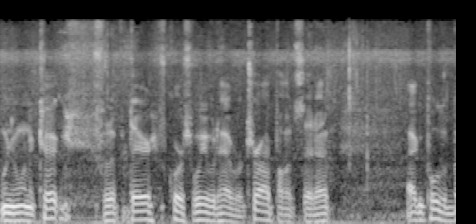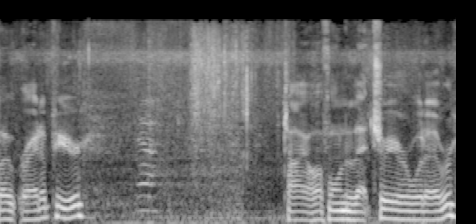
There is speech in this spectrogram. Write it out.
When you want to cook, flip it there. Of course, we would have our tripod set up. I can pull the boat right up here, Yeah. tie off onto that tree or whatever.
